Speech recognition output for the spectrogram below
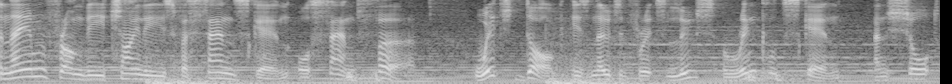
a name from the Chinese for sand skin or sand fur, which dog is noted for its loose, wrinkled skin and short,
